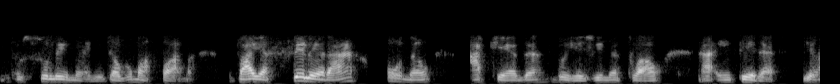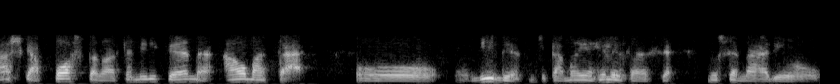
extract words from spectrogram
do Soleimani, de alguma forma, vai acelerar ou não a queda do regime atual ah, em Teherã. E eu acho que a aposta norte-americana, ao matar o, o, líder de tamanha relevância no cenário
